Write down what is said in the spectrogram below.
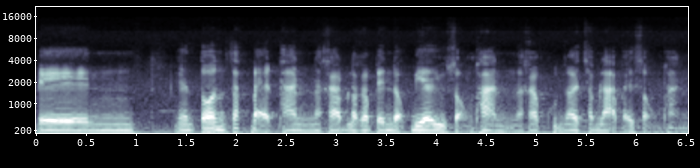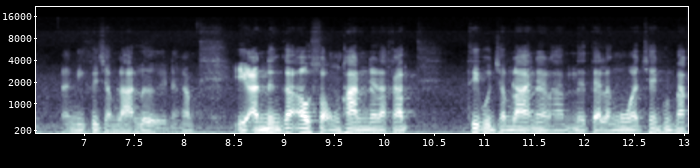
เป็น เงินต้นสัก 8,000นะครับแล้วก็เป็นดอกเบี้ยอยู่ 2,000นะครับคุณก็ชำระไป 2,000 อันนี้คือชำระเลยนะครับ อีกอันหนึงก็เอา 2,000นี่แหละครับที่คุณชำระนี่แหละครับในแต่ละงวด เช่นคุณพัก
